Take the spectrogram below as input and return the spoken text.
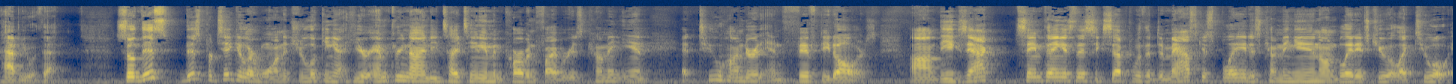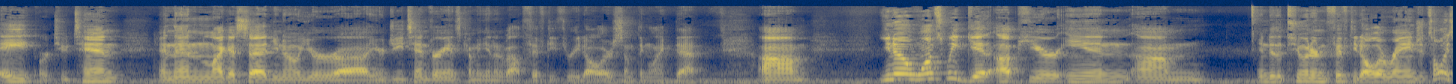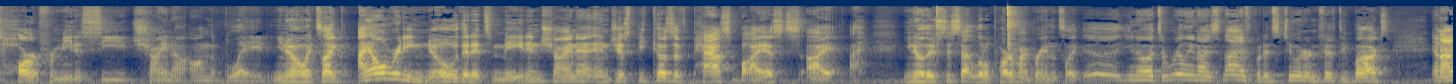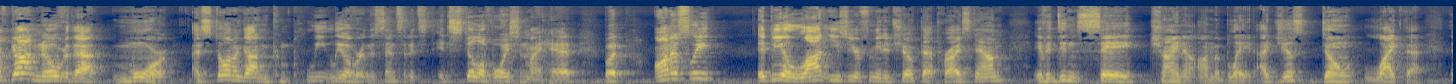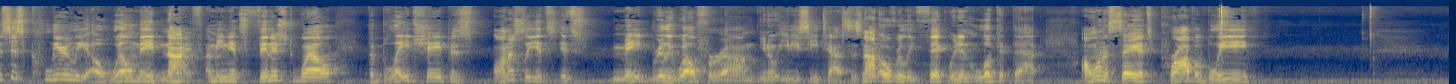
happy with that. So this, this particular one that you're looking at here, M390 titanium and carbon fiber is coming in at $250. Um, the exact same thing as this except with a Damascus blade is coming in on Blade HQ at like 208 or 210. And then, like I said, you know, your, uh, your G10 variant's coming in at about $53, something like that. Um, you know, once we get up here in um, into the $250 range, it's always hard for me to see China on the blade. You know, it's like I already know that it's made in China, and just because of past bias, I, I you know, there's just that little part of my brain that's like, eh, you know, it's a really nice knife, but it's 250 bucks. And I've gotten over that more. I still haven't gotten completely over it in the sense that it's it's still a voice in my head. But honestly, it'd be a lot easier for me to choke that price down if it didn't say China on the blade. I just don't like that. This is clearly a well-made knife. I mean, it's finished well. The blade shape is, honestly, it's it's made really well for, um, you know, EDC tasks. It's not overly thick. We didn't look at that. I want to say it's probably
